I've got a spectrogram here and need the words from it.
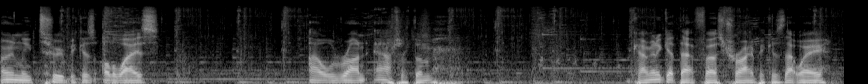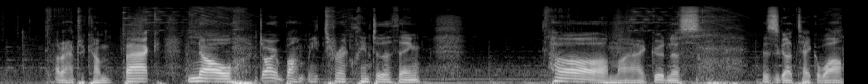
only two because otherwise I will run out of them. Okay, I'm gonna get that first try because that way I don't have to come back. No, don't bump me directly into the thing. Oh my goodness. This is gonna take a while.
